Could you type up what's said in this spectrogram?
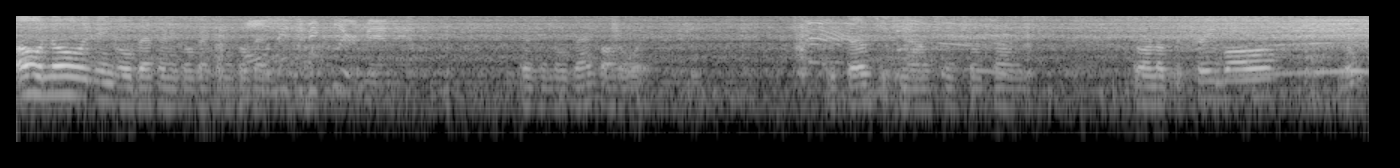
Oh no, it didn't go back, I didn't go back, I didn't go back. All needs to be cleared, man. Doesn't go back all the way. It does this nonsense sometimes. Throwing up the tray ball. Nope.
